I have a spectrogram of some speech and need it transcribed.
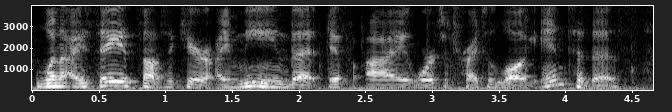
when I say it's not secure, I mean that if I were to try to log into this,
